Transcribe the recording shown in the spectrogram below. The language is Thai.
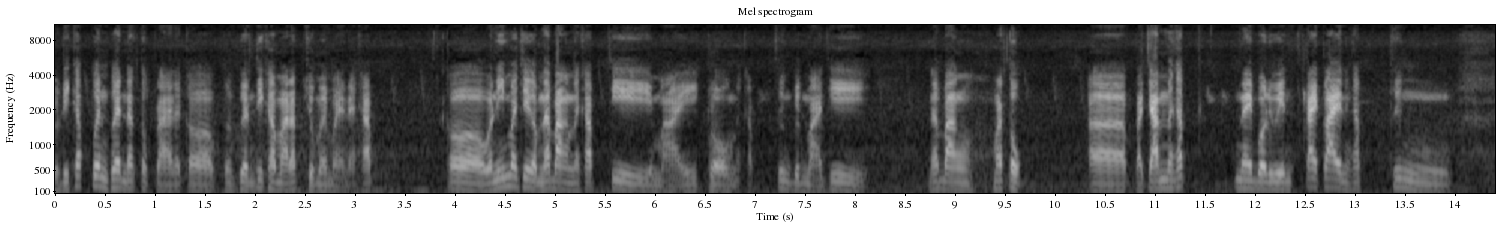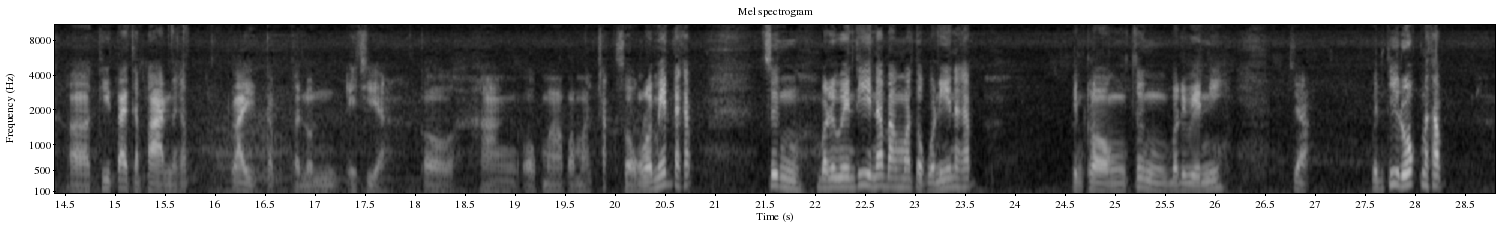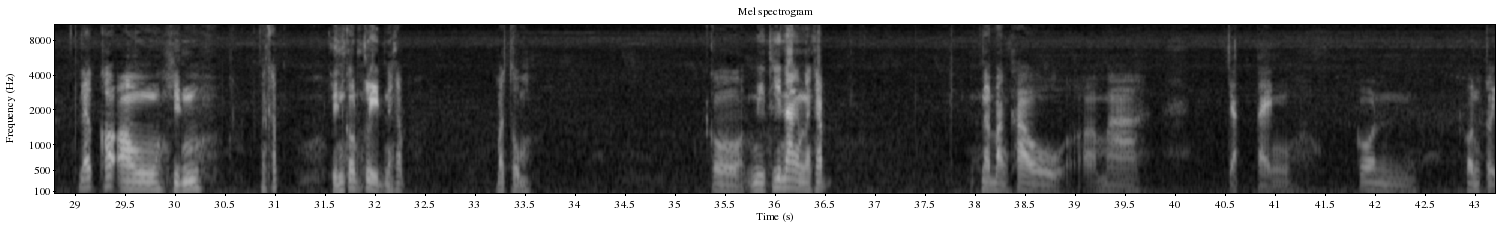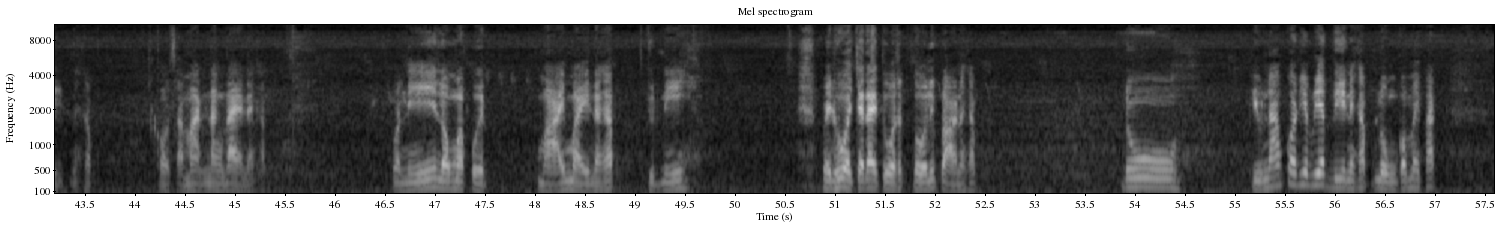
วัสดีครับเพื่อนเพื่อนนักตกปลาแล้วก็เพื่อนเพื่อนที่เข้ามารับชมใหม่ๆนะครับ ก็วันนี้มาเจอกับน้าบังนะครับที่หมายคลองนะครับ ซึ่งเป็นหมายที่น้าบังมาตกประจำนะครับ ในบริเวณใกล้ๆนะครับ ซึ่งที่ใต้สะพานนะครับ ใกล้กับถนนเอเชีย ก็ห่างออกมาประมาณสัก 200 เมตรนะครับ ซึ่งบริเวณที่น้าบังมาตกวันนี้นะครับ เป็นคลองซึ่งบริเวณนี้จะเป็นที่รกนะครับ แล้วเขาเอาหินนะครับ หินคอนกรีตนะครับ มาถม ก็มีที่นั่งนะครับหน้าบางเข้ามาจัดแต่งก้อนคอนกรีตนะครับ ก็สามารถนั่งได้นะครับ วันนี้ลงมาเปิดหมายใหม่นะครับ จุดนี้ ไม่รู้ว่าจะได้ตัวสักตัวหรือเปล่านะครับ ดูผิวน้ำก็เรียบๆดีนะครับลมก็ไม่พัด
